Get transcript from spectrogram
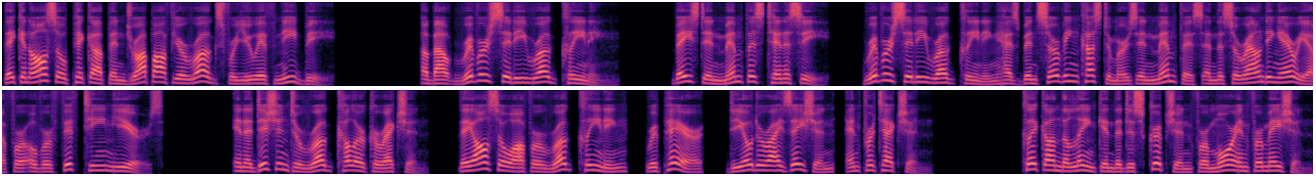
they can also pick up and drop off your rugs for you if need be. About River City Rug Cleaning. Based in Memphis, Tennessee, River City Rug Cleaning has been serving customers in Memphis and the surrounding area for over 15 years. In addition to rug color correction, they also offer rug cleaning, repair, deodorization, and protection. Click on the link in the description for more information.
